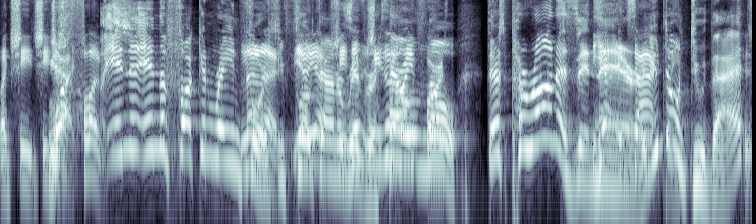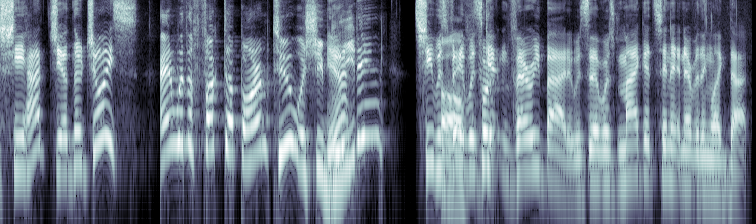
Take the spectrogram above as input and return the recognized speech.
like she she just What? floats. In the, in the fucking rainforest, No, no, no. you Yeah, float yeah, down a she's in- river. she's in the Hell rainforest. no. There's piranhas in Yeah, there. exactly. You don't do that. she had she had no choice. And with a fucked up arm too. Was she Yeah. bleeding? She was Oh, it was for- getting very bad. It was there was maggots in it and everything like that.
